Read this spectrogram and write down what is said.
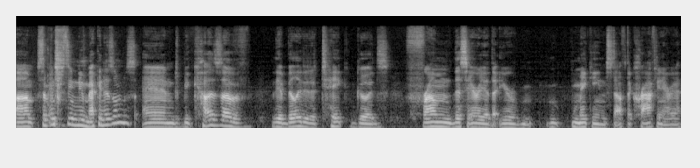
um, some interesting new mechanisms, and because of the ability to take goods from this area that you're m- making stuff, the crafting area,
